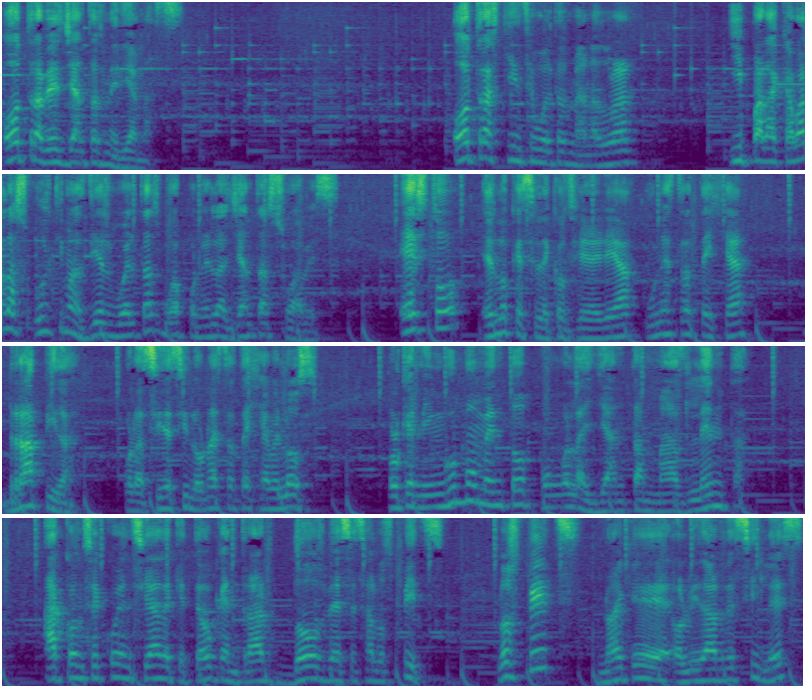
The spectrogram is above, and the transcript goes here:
Otra vez llantas medianas. Otras 15 vueltas me van a durar. Y para acabar las últimas 10 vueltas voy a poner las llantas suaves. Esto es lo que se le consideraría una estrategia rápida, por así decirlo, una estrategia veloz. Porque en ningún momento pongo la llanta más lenta. a consecuencia de que tengo que entrar dos veces a los pits. Los pits, no hay que olvidar decirles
